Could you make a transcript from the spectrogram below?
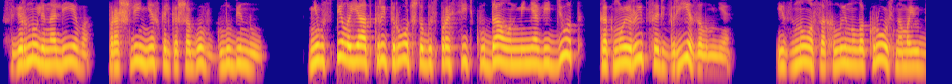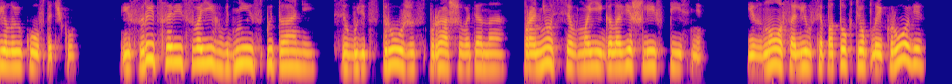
свернули налево, прошли несколько шагов в глубину. Не успела я открыть рот, чтобы спросить, куда он меня ведет, как мой рыцарь врезал мне. Из носа хлынула кровь на мою белую кофточку. И с рыцарей своих в дни испытаний все будет строже спрашивать она. Пронесся в моей голове шлейф песни. Из носа лился поток теплой крови.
